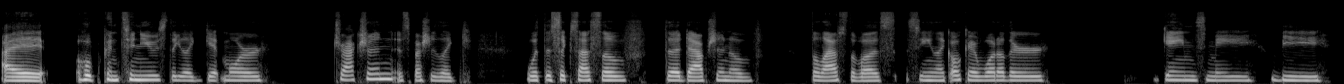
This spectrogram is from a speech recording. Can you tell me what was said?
I hope continues to like get more traction, especially like with the success of the adaptation of The Last of Us, seeing like, okay, what other games may be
